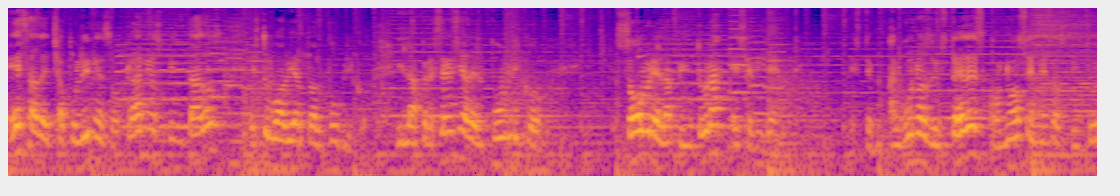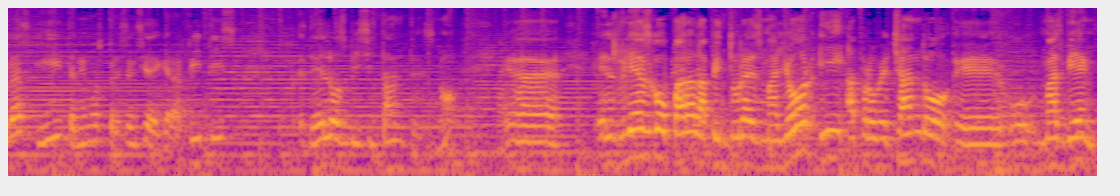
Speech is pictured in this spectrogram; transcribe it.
esa de chapulines o cráneos pintados estuvo abierto al público y la presencia del público sobre la pintura es evidente. Este, algunos de ustedes conocen esas pinturas y tenemos presencia de grafitis de los visitantes, ¿no? Eh, el riesgo para la pintura es mayor y aprovechando, eh, o más bien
